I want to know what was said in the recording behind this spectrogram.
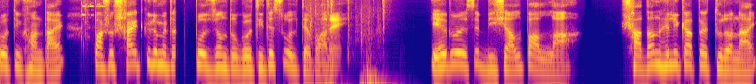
গতি ঘন্টায় পাঁচশো ষাট কিলোমিটার পর্যন্ত গতিতে চলতে পারে। এর রয়েছে বিশাল পাল্লা। সাধারণ হেলিকপ্টারের তুলনায়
